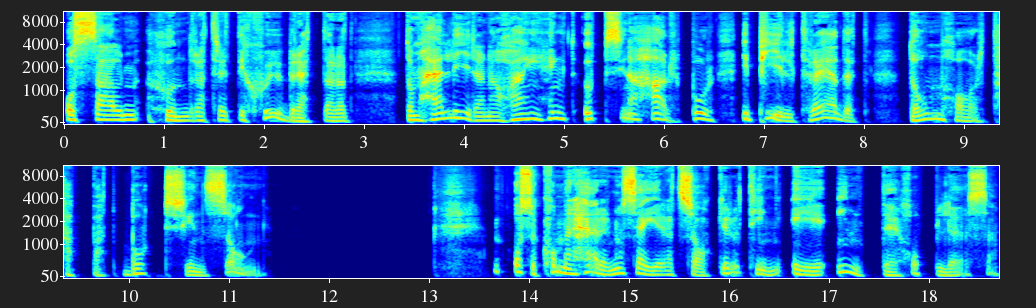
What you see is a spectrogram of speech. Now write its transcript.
Och psalm 137 berättar att de här lirarna har hängt upp sina harpor i pilträdet. De har tappat bort sin sång. Och så kommer Herren och säger att saker och ting är inte hopplösa.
